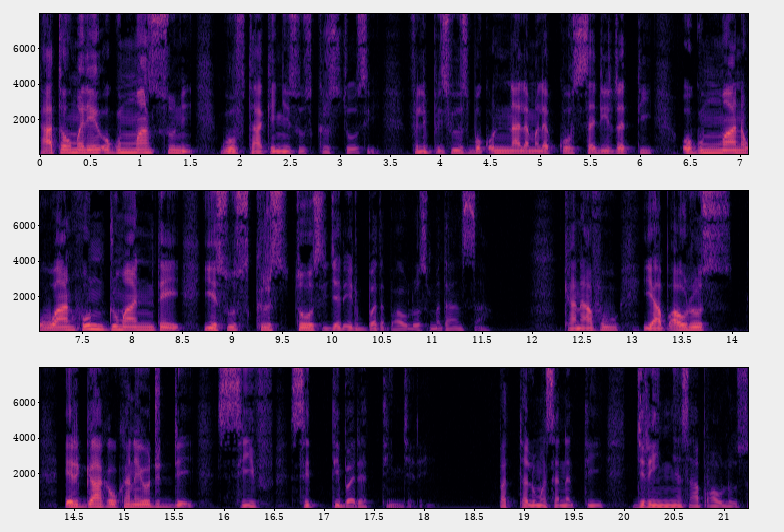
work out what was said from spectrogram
Haa ta'u malee ogummaan sun gooftaa keenya yesus kiristoos. Filiphisius boqonnaa lama lakkoofsa sadii irratti ogummaan waan hundumaan ta'e yesus kiristoos jedhee dubbata phaawulos mataansaa kanaafuu yaa phaawulos ergaa ka'u kana yoo didde siif sitti badattiin jedhe. Battaluma sanatti jireenya isaa phaawulos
